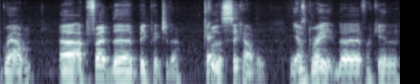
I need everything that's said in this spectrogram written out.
great album. Uh, I preferred the Big Picture though. It Okay. was a sick album. It was great. The fucking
